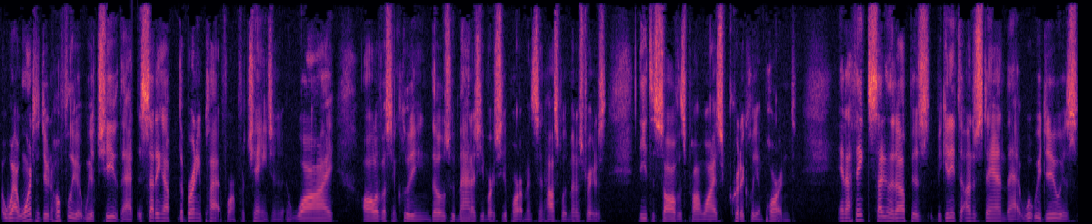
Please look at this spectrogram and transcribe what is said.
what I want to do, and hopefully we achieve that, is setting up the burning platform for change and why all of us, including those who manage emergency departments and hospital administrators, need to solve this problem, why it's critically important. And I think setting that up is beginning to understand that what we do is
